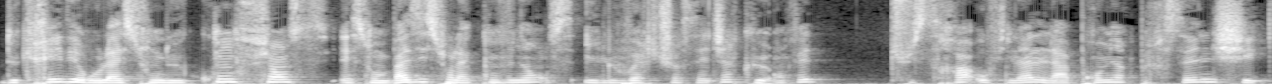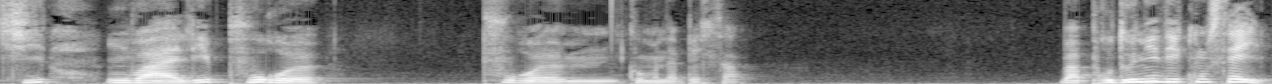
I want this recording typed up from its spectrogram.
de créer des relations de confiance. Elles sont basées sur la confiance et l'ouverture. C'est-à-dire que en fait, tu seras au final la première personne chez qui on va aller pour. Euh, pour euh, comment on appelle ça? Bah, pour donner des conseils.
